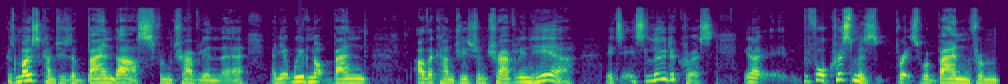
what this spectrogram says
because most countries have banned us from traveling there, and yet we've not banned other countries from traveling here. It's it's ludicrous. You know, before Christmas, Brits were banned from.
